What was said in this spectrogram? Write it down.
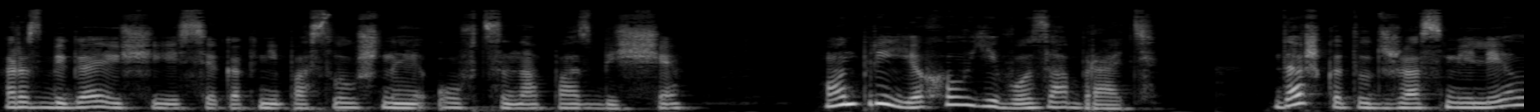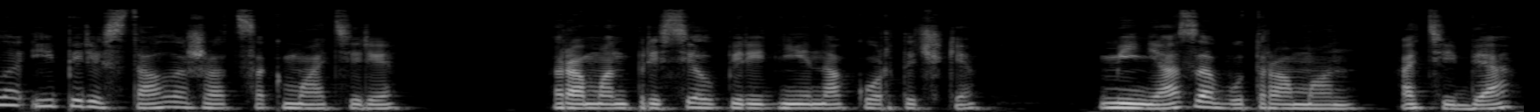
разбегающиеся, как непослушные овцы на пастбище. Он приехал его забрать. Дашка тут же осмелела и перестала жаться к матери. Роман присел перед ней на корточке. «Меня зовут Роман, а тебя?»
